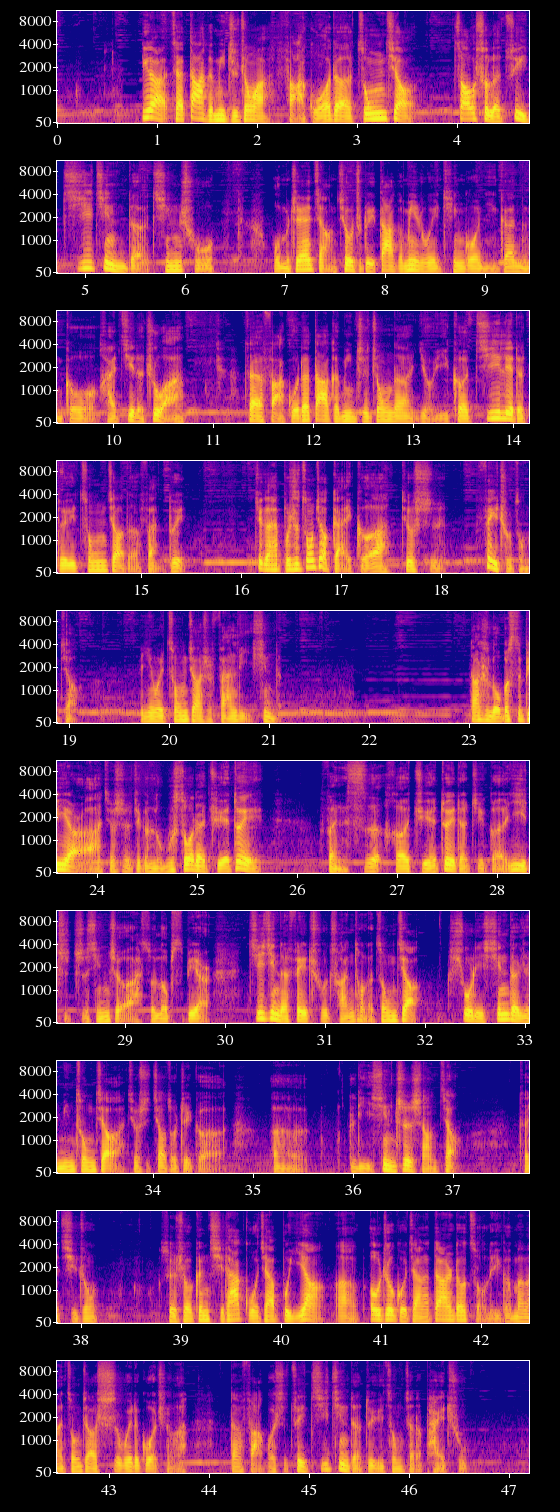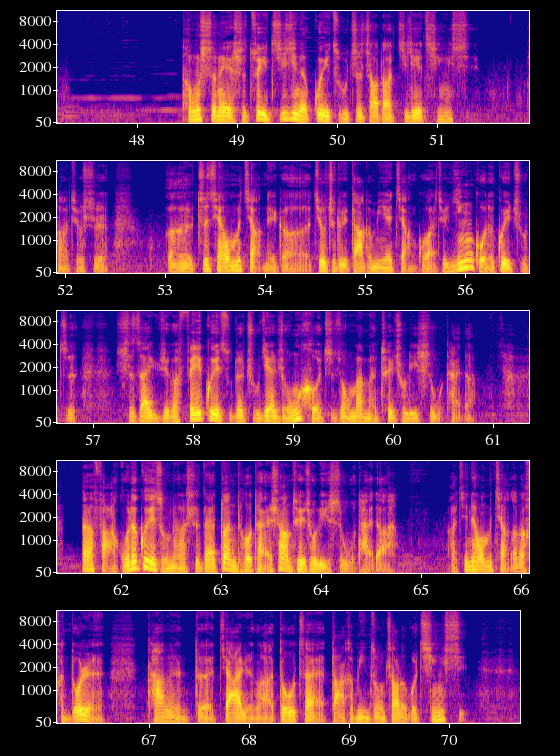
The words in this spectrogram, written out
第二，在大革命之中啊，法国的宗教遭受了最激进的清除。我们之前讲旧制度大革命，如果你听过，你应该能够还记得住啊。在法国的大革命之中呢，有一个激烈的对于宗教的反对。这个还不是宗教改革啊，就是废除宗教，因为宗教是反理性的。当时罗伯斯庇尔啊，就是这个卢梭的绝对。粉丝和绝对的这个意志执行者啊，所以罗伯斯庇尔激进的废除传统的宗教，树立新的人民宗教啊，就是叫做这个呃理性至上教，在其中，所以说跟其他国家不一样啊，欧洲国家呢当然都走了一个慢慢宗教示威的过程啊，但法国是最激进的对于宗教的排除，同时呢也是最激进的贵族制遭到激烈清洗啊，就是。呃，之前我们讲那个旧制度大革命也讲过啊，就英国的贵族制是在与这个非贵族的逐渐融合之中慢慢退出历史舞台的，但法国的贵族呢是在断头台上退出历史舞台的啊！今天我们讲到的很多人，他们的家人啊都在大革命中遭到过清洗，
